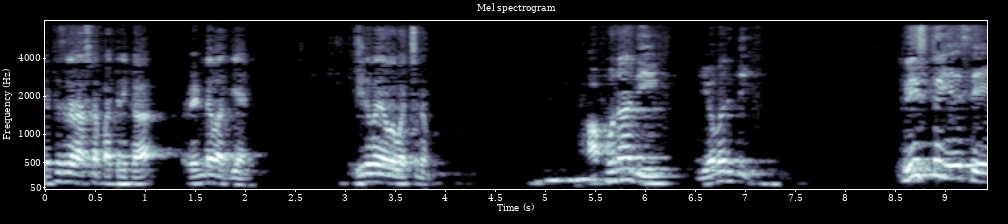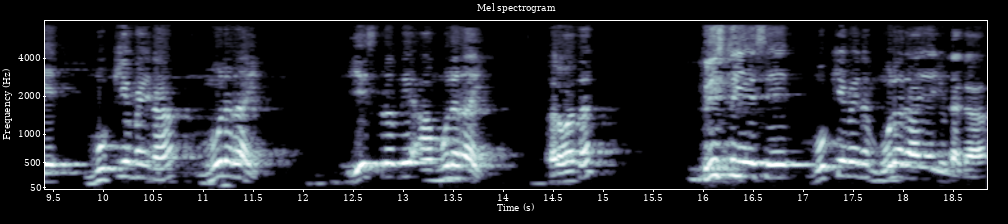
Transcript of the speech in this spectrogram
ఎఫిసర్ రాష్ట్ర పత్రిక రెండవ అధ్యాయం. ఇరవయవ వచనం. ఆ పునాది ఎవరిది? క్రీస్తు ఏసే ముఖ్యమైన మూలరాయి. ఏసుప్రభే ఆ మూలరాయి. తర్వాత క్రీస్తు చేసే ముఖ్యమైన మూలరాయి ఉండగా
